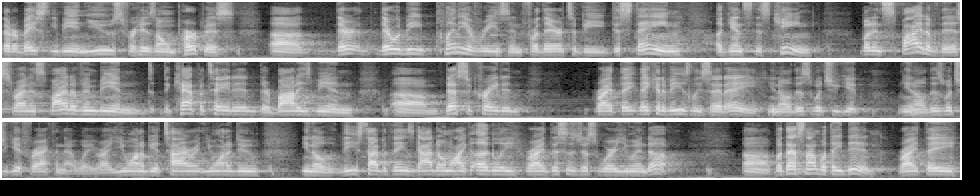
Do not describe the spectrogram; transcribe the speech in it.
that are basically being used for his own purpose. Uh, there, there would be plenty of reason for there to be disdain against this king. But in spite of this, right, in spite of him being decapitated, their bodies being um, desecrated, right? They, they could have easily said, hey, you know, this is what you get, you know, this is what you get for acting that way, right? You want to be a tyrant, you want to do, you know, these type of things. God don't like ugly, right? This is just where you end up. Uh, but that's not what they did, right? They,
